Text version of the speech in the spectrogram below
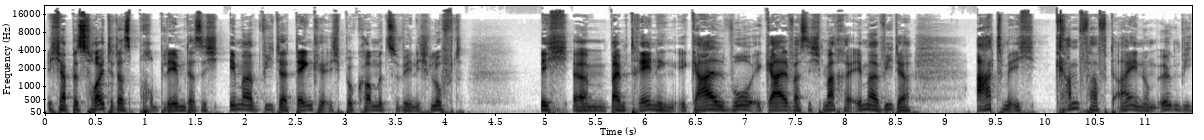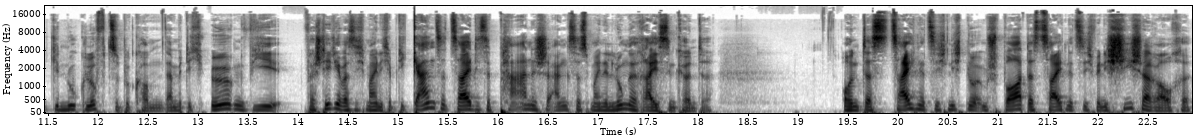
Ich habe bis heute das Problem, dass ich immer wieder denke, ich bekomme zu wenig Luft. Ich ähm, beim Training, egal wo, egal was ich mache, immer wieder atme ich krampfhaft ein, um irgendwie genug Luft zu bekommen, damit ich irgendwie, versteht ihr, was ich meine? Ich habe die ganze Zeit diese panische Angst, dass meine Lunge reißen könnte. Und das zeichnet sich nicht nur im Sport, das zeichnet sich, wenn ich Shisha rauche,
